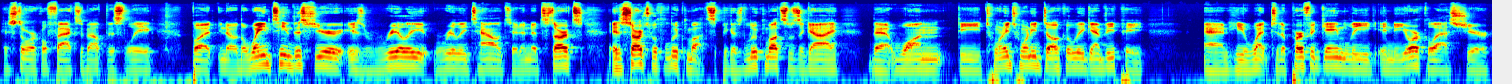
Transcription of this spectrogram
historical facts about this league. But you know, the Wayne team this year is really, really talented, and it starts it starts with Luke Mutz because Luke Mutz was a guy that won the 2020 Delco League MVP, and he went to the Perfect Game League in New York last year,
